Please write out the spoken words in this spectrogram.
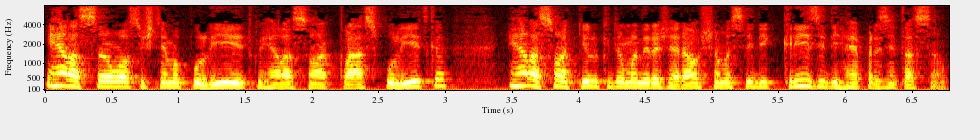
em relação ao sistema político, em relação à classe política, em relação àquilo que, de uma maneira geral, chama-se de crise de representação.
